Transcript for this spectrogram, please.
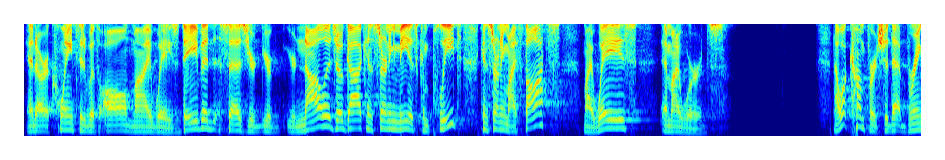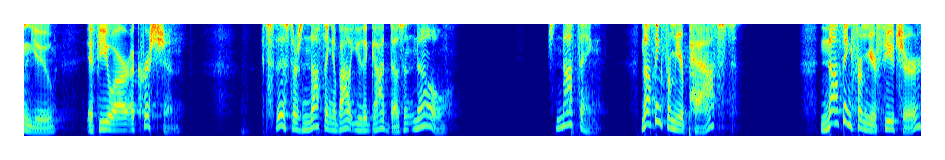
and are acquainted with all my ways. David says, Your, your, your knowledge, O God, concerning me is complete, concerning my thoughts, my ways, and my words. Now, what comfort should that bring you if you are a Christian? It's this there's nothing about you that God doesn't know. There's nothing. Nothing from your past Nothing from your future,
